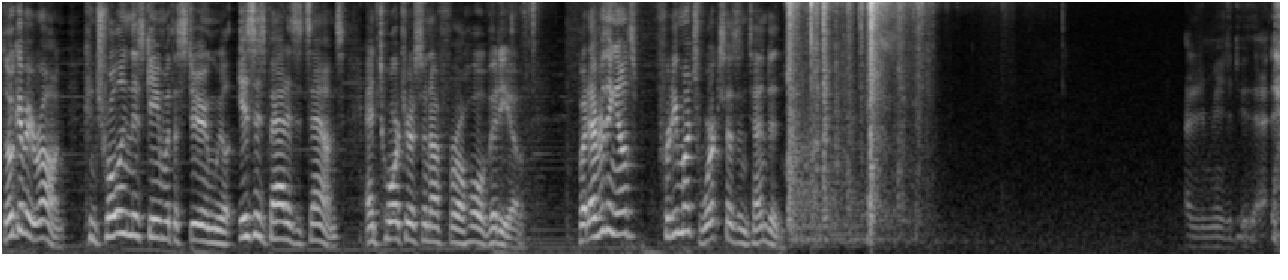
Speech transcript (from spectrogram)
Don't get me wrong, controlling this game with a steering wheel is as bad as it sounds, and torturous enough for a whole video. But everything else pretty much works as intended. I didn't mean to do that.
